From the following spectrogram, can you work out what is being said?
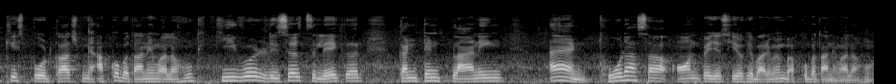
के इस पॉडकास्ट में आपको बताने वाला हूँ कि कीवर्ड रिसर्च से लेकर कंटेंट प्लानिंग एंड थोड़ा सा ऑन पेज एस के बारे में आपको बताने वाला हूँ।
